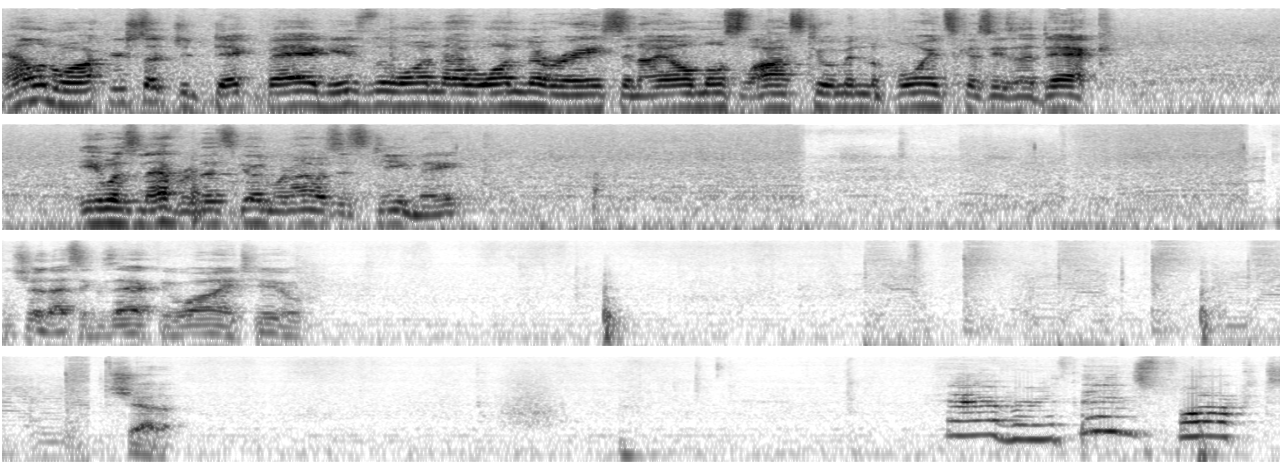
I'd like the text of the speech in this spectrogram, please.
Alan Walker's such a dickbag. He's the one that won the race, and I almost lost to him in the points because he's a dick. He was never this good when I was his teammate. Sure that's exactly why, too. Shut up. Everything's fucked.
